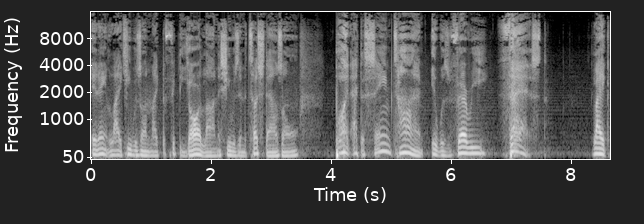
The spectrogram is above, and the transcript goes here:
it ain't like he was on like the 50 yard line and she was in the touchdown zone, but at the same time, it was very fast. Like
